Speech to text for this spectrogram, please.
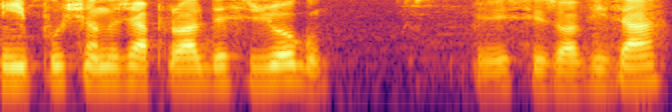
E puxando já para o lado desse jogo, preciso avisar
